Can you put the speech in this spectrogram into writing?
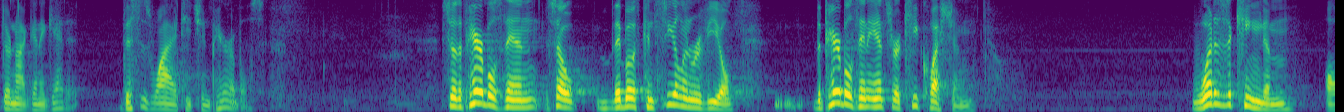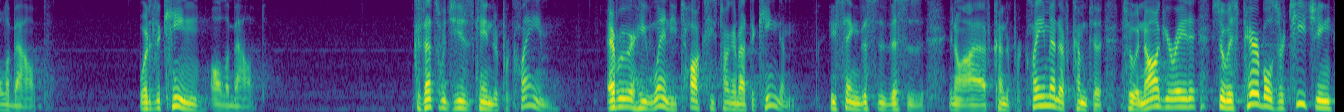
they're not going to get it. This is why I teach in parables. So the parables then, so they both conceal and reveal. The parables then answer a key question What is the kingdom all about? What is the king all about? Because that's what Jesus came to proclaim. Everywhere he went, he talks, he's talking about the kingdom. He's saying, This is, this is, you know, I've come to proclaim it, I've come to, to inaugurate it. So his parables are teaching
